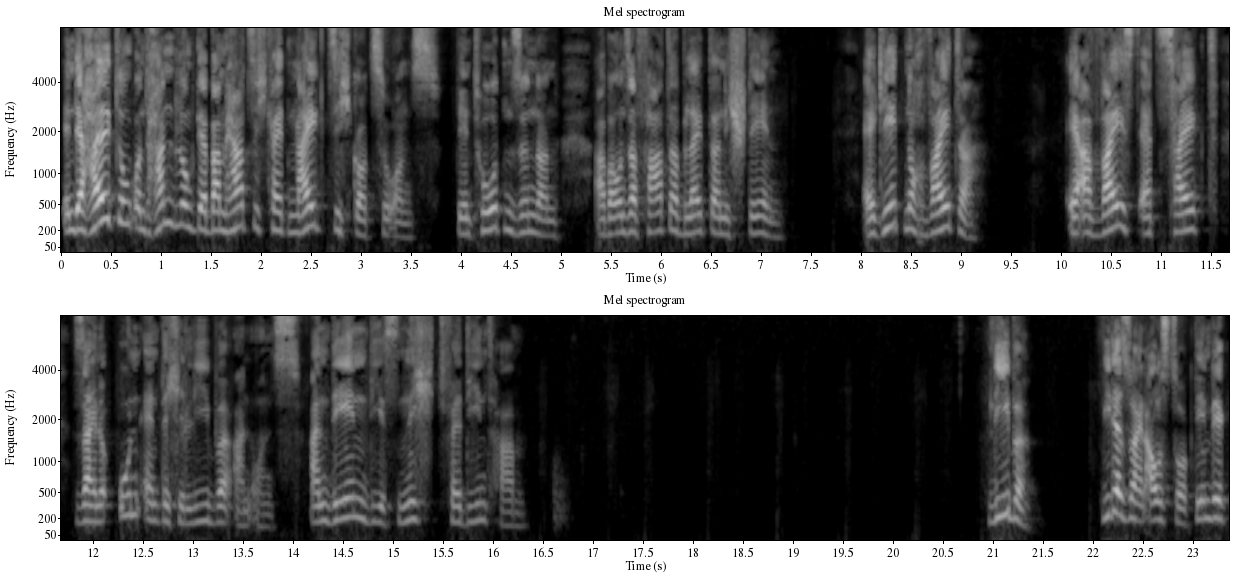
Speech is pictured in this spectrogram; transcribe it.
In der Haltung und Handlung der Barmherzigkeit neigt sich Gott zu uns, den toten Sündern, aber unser Vater bleibt da nicht stehen. Er geht noch weiter. Er erweist, er zeigt seine unendliche Liebe an uns, an denen, die es nicht verdient haben. Liebe, wieder so ein Ausdruck, den wir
